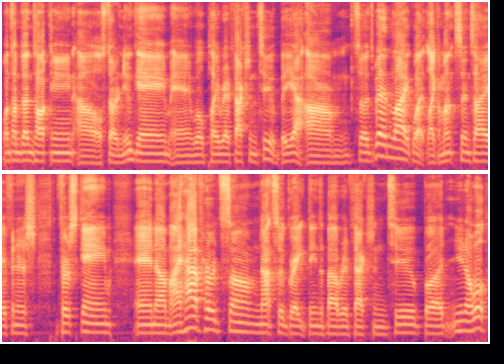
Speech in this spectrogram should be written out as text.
once I'm done talking, I'll start a new game and we'll play Red Faction 2. But yeah, um, so it's been like what like a month since I finished the first game, and um, I have heard some not so great things about Red Faction 2 but you know, we'll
